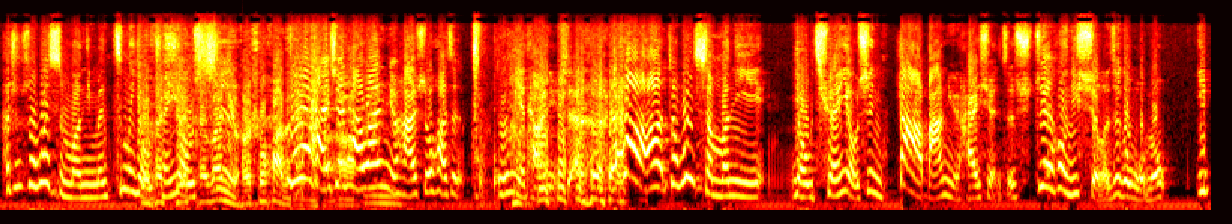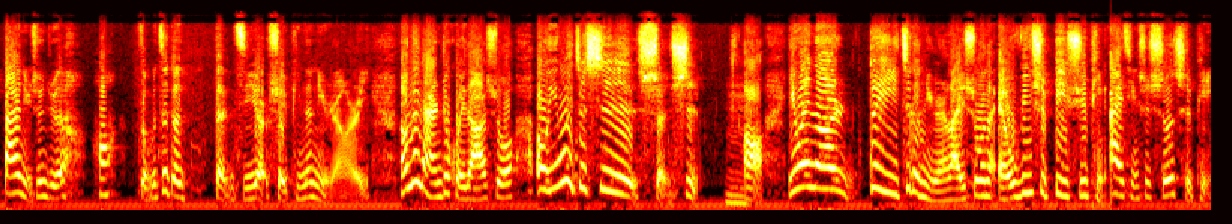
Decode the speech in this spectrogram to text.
他就说：“为什么你们这么有权有势？”台湾女孩说话的，对，还学台湾女孩说话，这污蔑台湾女生。然后啊，这为什么你有权有势，你大把女孩选择，最后你选了这个我们一般女生觉得哈，怎么这个等级水平的女人而已？然后那男人就回答说：“哦，因为这是省事啊，因为呢，对于这个女人来说呢，LV 是必需品，爱情是奢侈品。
